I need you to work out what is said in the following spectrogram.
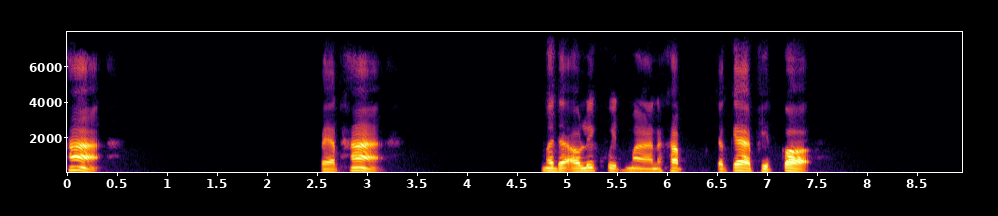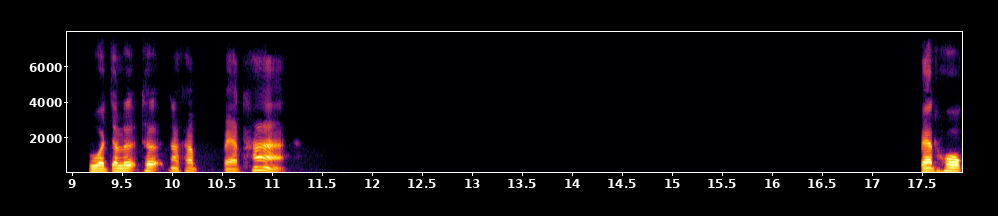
ห้าแปดห้าไม่ได้เอาลิควิดมานะครับ จะแก้ผิดก็ ตัวจะเลอะเทอะนะครับแปดห้าแปดหก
